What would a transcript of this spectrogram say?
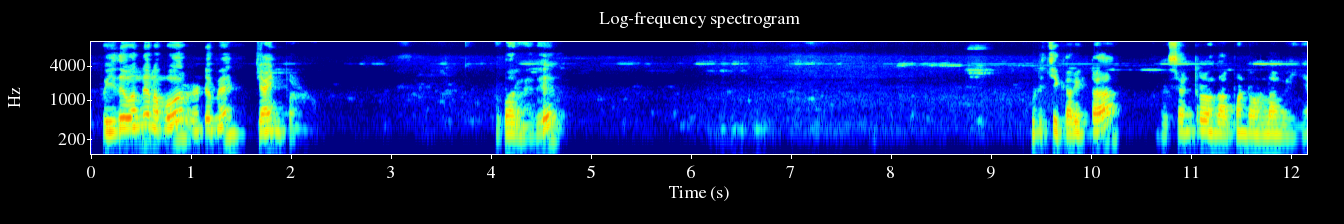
இப்போ இதை வந்து நம்ம ரெண்டுமே ஜாயின் பண்ணணும். பாருங்கள் இது. பிடிச்சி கரெக்டாக இந்த சென்டர் வந்து அப் அண்ட் டவுன்லாம் வைங்க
